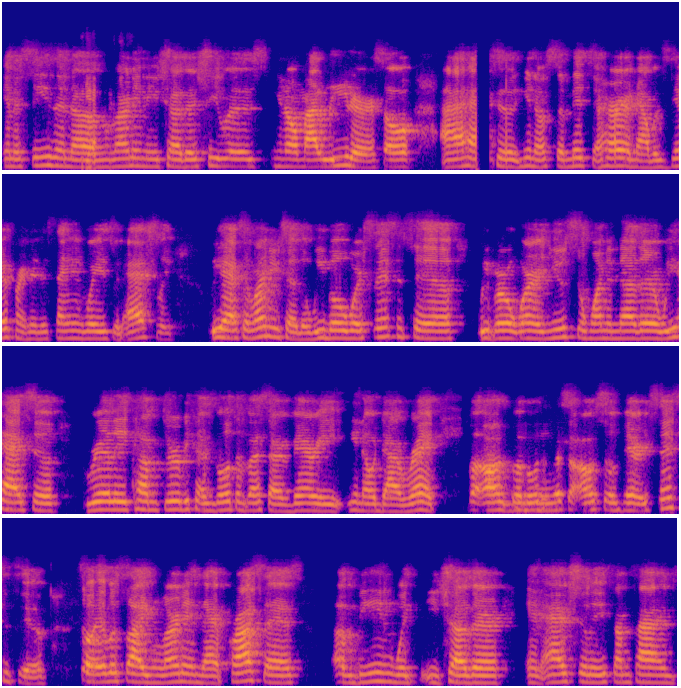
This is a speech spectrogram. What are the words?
in a season of yeah. learning each other. She was, you know, my leader. So I had to, you know, submit to her and that was different in the same ways with Ashley. We had to learn each other. We both were sensitive. We both weren't used to one another. We had to really come through because both of us are very, you know, direct, but also but both of Mhm. us are also very sensitive. So it was like learning that process of being with each other and actually sometimes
